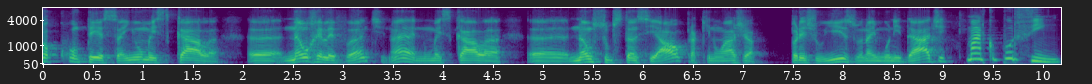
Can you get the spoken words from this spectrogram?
aconteça em uma escala uh, não relevante, né, numa escala uh, não substancial, para que não haja prejuízo na imunidade. Marco, por fim,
